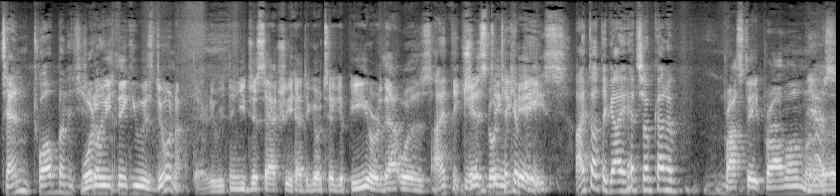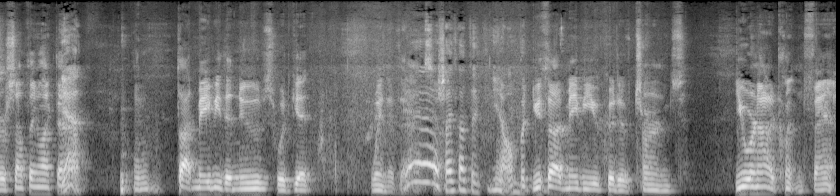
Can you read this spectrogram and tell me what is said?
10, 12 minutes. he's What do we in. think he was doing out there? Do we think he just actually had to go take a pee, or that was I think he just had to go in take case a pee. I thought the guy had some kind of prostate problem or, Yes. or something like that? yeah. And thought maybe the news would get wind of that. Yes, So I thought that you know, but you thought maybe you could have turned. You were not a Clinton fan,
